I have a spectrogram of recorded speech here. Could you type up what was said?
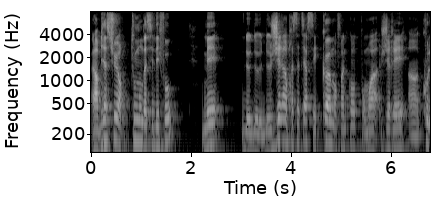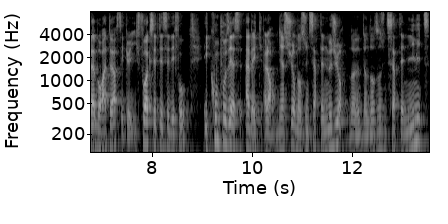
Alors bien sûr, tout le monde a ses défauts, mais de, gérer un prestataire, c'est comme, en fin de compte, pour moi, gérer un collaborateur. C'est qu'il faut accepter ses défauts et composer avec. Alors, bien sûr, dans une certaine mesure, dans, une certaine limite,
